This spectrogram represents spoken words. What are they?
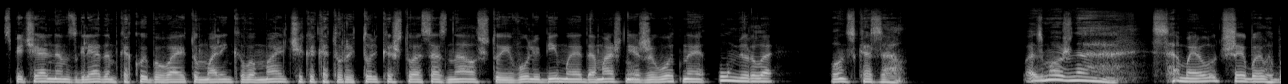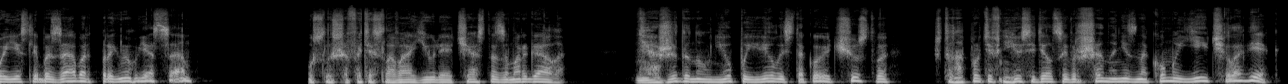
С печальным взглядом, какой бывает у маленького мальчика, который только что осознал, что его любимое домашнее животное умерло, он сказал, «Возможно, самое лучшее было бы, если бы за борт прыгнул я сам». Услышав эти слова, Юлия часто заморгала. Неожиданно у нее появилось такое чувство, что напротив нее сидел совершенно незнакомый ей человек.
